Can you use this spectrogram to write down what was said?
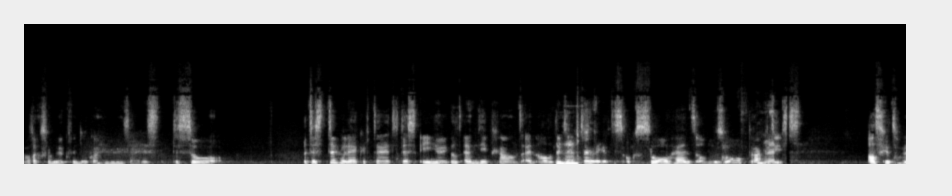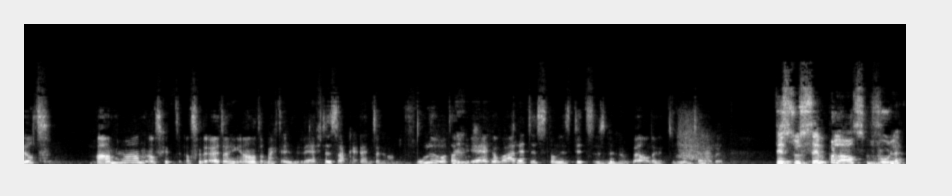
wat ik zo leuk vind ook aan Design. Is, het is zo... Het is tegelijkertijd, het is ingewikkeld en diepgaand en al dat. Mm Het is ook zo hands-on, zo praktisch. Als je het wilt, aangaan, als je, als je de uitdaging aangaat om echt in je lijf te zakken en te gaan voelen wat dat je eigen waarheid is, dan is dit dus een geweldige tool om te hebben. Het is zo simpel als voelen,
